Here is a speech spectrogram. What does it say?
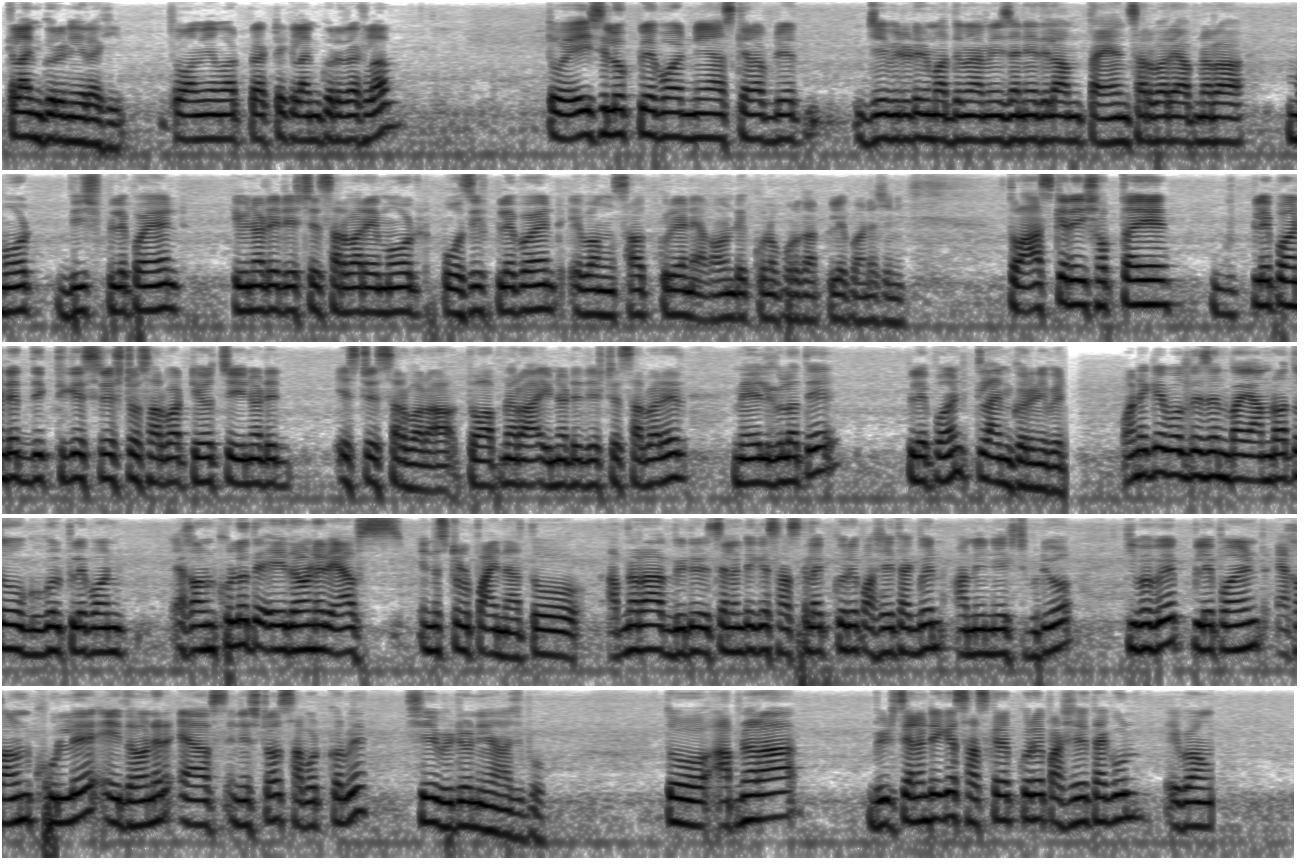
ক্লাইম করে নিয়ে রাখি। তো আমি আমার প্যাকটা ক্লাইম করে রাখলাম। তো এই ছিল প্লে পয়েন্ট নিয়ে আজকের আপডেট যে ভিডিওটির মাধ্যমে আমি জানিয়ে দিলাম, তাইয়ান সার্ভারে আপনারা মোট বিশ প্লে পয়েন্ট, ইউনাইটেড স্টেটস সার্ভারে মোট পঁচিশ প্লে পয়েন্ট এবং সাউথ কোরিয়ান অ্যাকাউন্টে কোনো প্রকার প্লে পয়েন্ট আসেনি। তো আজকের এই সপ্তাহে প্লে পয়েন্টের দিক থেকে শ্রেষ্ঠ সার্ভারটি হচ্ছে ইউনাইটেড স্টেটস সার্ভার। তো আপনারা ইউনাইটেড স্টেটস সার্ভারের মেইলগুলোতে প্লে পয়েন্ট ক্লাইম করে নেবেন। অনেকে বলতেছেন, ভাই, আমরা তো গুগল প্লে পয়েন্ট অ্যাকাউন্ট খুলতে এই ধরনের অ্যাপস ইনস্টল পাই না। তো আপনারা ভিডিও চ্যানেলটিকে সাবস্ক্রাইব করে পাশেই থাকবেন। আমি নেক্সট ভিডিও কীভাবে প্লে পয়েন্ট অ্যাকাউন্ট খুললে এই ধরনের অ্যাপস ইনস্টল সাপোর্ট করবে, সেই ভিডিও নিয়ে আসব। তো আপনারা ভিড চ্যানেলটিকে সাবস্ক্রাইব করে পাশে থাকুন এবং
